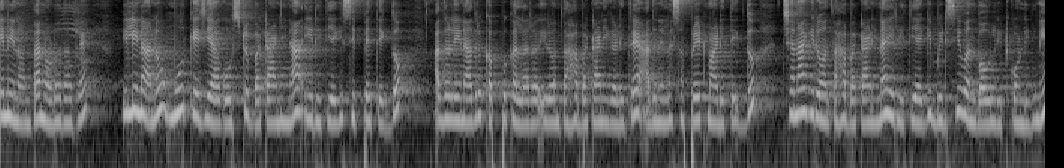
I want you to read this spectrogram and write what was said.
ಏನೇನು ಅಂತ ನೋಡೋದಾದರೆ, ಇಲ್ಲಿ ನಾನು ಮೂರು ಕೆ ಜಿ ಆಗುವಷ್ಟು ಬಟಾಣಿನ ಈ ರೀತಿಯಾಗಿ ಸಿಪ್ಪೆ ತೆಗೆದು ಅದರಲ್ಲಿ ಏನಾದರೂ ಕಪ್ಪು ಕಲರ್ ಇರುವಂತಹ ಬಟಾಣಿಗಳಿದ್ದರೆ ಅದನ್ನೆಲ್ಲ ಸಪ್ರೇಟ್ ಮಾಡಿ ತೆಗೆದು ಚೆನ್ನಾಗಿರುವಂತಹ ಬಟಾಣಿನ ಈ ರೀತಿಯಾಗಿ ಬಿಡಿಸಿ ಒಂದು ಬೌಲ್ಗೆ ಇಟ್ಕೊಂಡಿದ್ದೀನಿ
